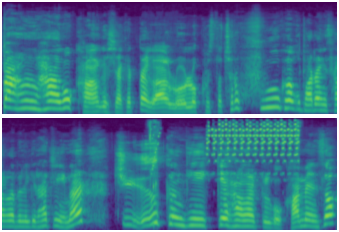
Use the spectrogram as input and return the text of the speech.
빵 하고 강하게 시작했다가 롤러코스터처럼 훅 하고 바람이 사라들긴 하지만 쭉 끈기 있게 향을 끌고 가면서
